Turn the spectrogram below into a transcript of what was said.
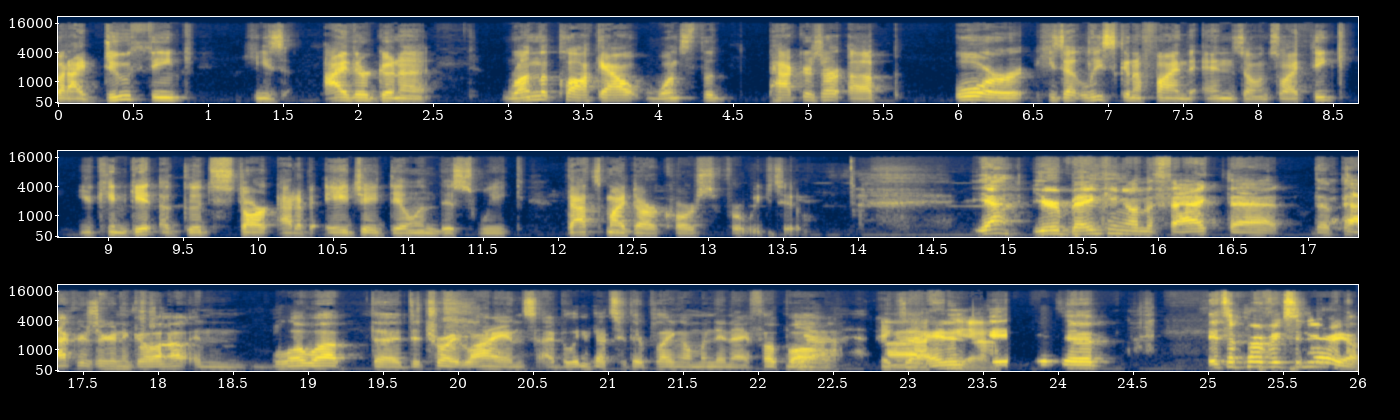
but I do think he's either going to run the clock out once the Packers are up, or he's at least going to find the end zone. So I think you can get a good start out of AJ Dillon this week. That's my dark horse for week two. Yeah, you're banking on the fact that the Packers are going to go out and blow up the Detroit Lions. I believe that's who they're playing on Monday Night Football. yeah, Uh, exactly. and yeah. it- it's a it's a perfect scenario.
